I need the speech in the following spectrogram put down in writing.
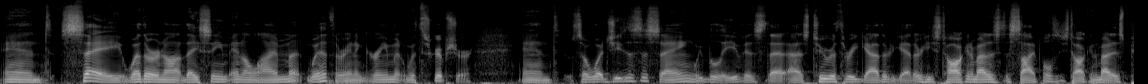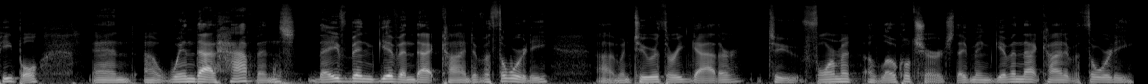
and say whether or not they seem in alignment with or in agreement with Scripture. And so, what Jesus is saying, we believe, is that as two or three gather together, he's talking about his disciples, he's talking about his people. And uh, when that happens, they've been given that kind of authority. Uh, when two or three gather to form a, a local church, they've been given that kind of authority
